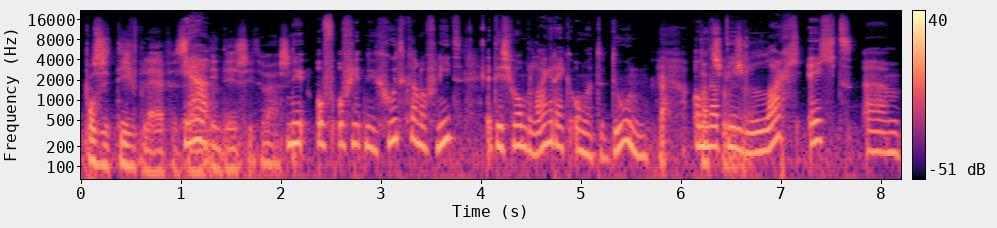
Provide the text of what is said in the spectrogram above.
positief blijven zijn ja. in deze situatie. Nu, of, of je het nu goed kan of niet, het is gewoon belangrijk om het te doen. Ja, Omdat die lach echt, um,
